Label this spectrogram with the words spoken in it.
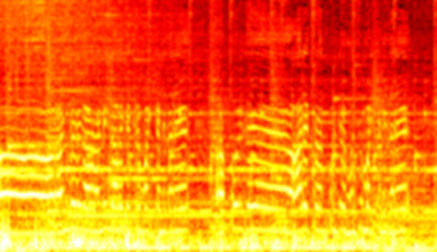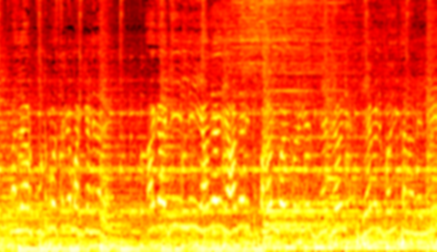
ಅವ್ರ ಅಣ್ಣನಿಗೆ ಅವ್ರ ಅಣ್ಣಗೆ ನಾಲ್ಕು ಎಕರೆ ಮಾಡ್ಕೊಂಡಿದ್ದಾರೆ. ಅವ್ರ ಆರು ಎಕರೆ ಹತ್ತು ಗಂಟೆ ಮಂಜೂರು ಮಾಡ್ಕೊಂಡಿದ್ದಾರೆ. ಅಲ್ಲಿ ಅವ್ರ ಕುಟುಂಬಸ್ಥರಿಗೆ ಮಾಡ್ಕೊಂಡಿದ್ದಾರೆ. ಹಾಗಾಗಿ ಇಲ್ಲಿ ಯಾವುದೇ ಯಾವುದೇ ರೀತಿ ಫಲಾನುಭವಿಗಳಿಗೆ ದೇವಳಿ ದೇವಳಿ ಬೈ ಕಾಲೋನಿಯಲ್ಲಿ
